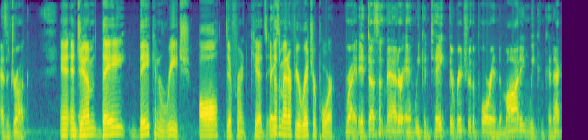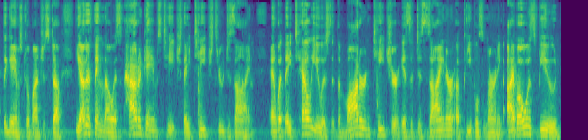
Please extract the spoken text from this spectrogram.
as a drug. And, and Jim, they they can reach all different kids. It They doesn't matter if you're rich or poor. Right. It doesn't matter, and we can take the rich or the poor into modding. We can connect the games to a bunch of stuff. The other thing, though, is how do games teach? They teach through design. And what they tell you is that the modern teacher is a designer of people's learning. I've always viewed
